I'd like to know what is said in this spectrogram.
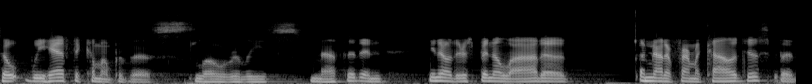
So we have to come up with a slow release method. And, you know, there's been a lot of, I'm not a pharmacologist, but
